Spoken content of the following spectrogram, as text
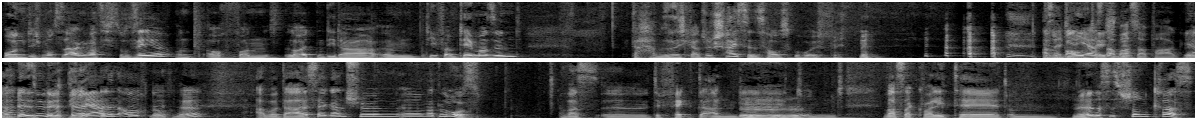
Und ich muss sagen, was ich so sehe und auch von Leuten, die da ähm, tiefer im Thema sind, da haben sie sich ganz schön Scheiße ins Haus geholt. Ne? also halt ihr erster. Wasserpark. Ne? Ja, natürlich. Die lernen auch noch, ne? Aber da ist ja ganz schön äh, was los. Was äh, Defekte angeht Mhm. und Wasserqualität und ne, das ist schon krass.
